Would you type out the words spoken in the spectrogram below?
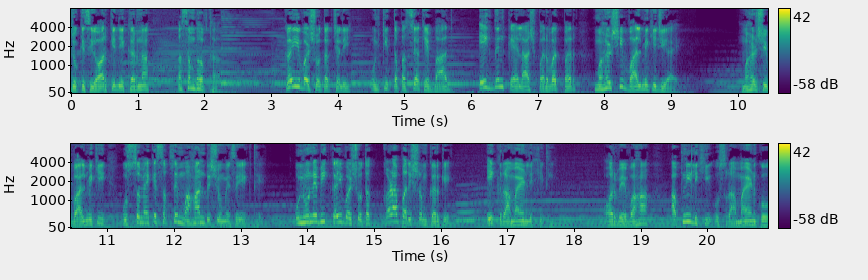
जो किसी और के लिए करना असंभव था। कई वर्षों तक चली। उनकी तपस्या के बाद एक दिन कैलाश पर्वत पर महर्षि वाल्मीकि जी आए। महर्षि वाल्मीकि उस समय के सबसे महान ऋषियों में से एक थे। उन्होंने भी कई वर्षों तक कड़ा परिश्रम करके एक रामायण लिखी थी। और वे वहाँ अपनी लिखी उस रामायण को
